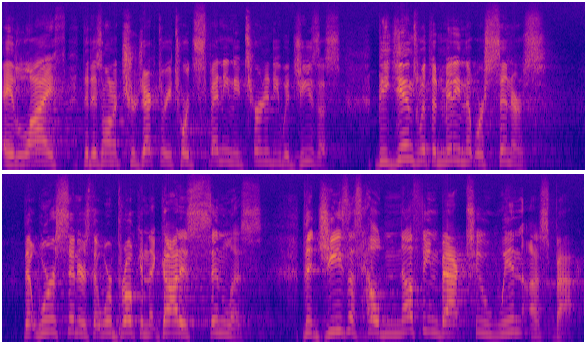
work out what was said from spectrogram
a life that is on a trajectory towards spending eternity with Jesus. Begins with admitting that we're sinners, that we're sinners, that we're broken, that God is sinless, that Jesus held nothing back to win us back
